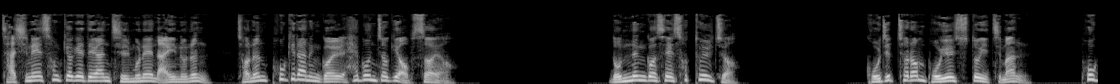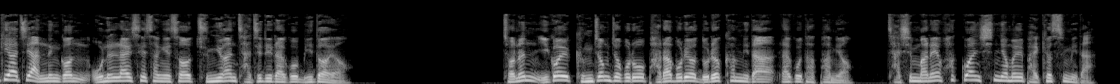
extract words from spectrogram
자신의 성격에 대한 질문에 나이누는 저는 포기라는 걸 해본 적이 없어요. 놓는 것에 서툴죠. 고집처럼 보일 수도 있지만 포기하지 않는 건 오늘날 세상에서 중요한 자질이라고 믿어요. 저는 이걸 긍정적으로 바라보려 노력합니다. 라고 답하며 자신만의 확고한 신념을 밝혔습니다.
